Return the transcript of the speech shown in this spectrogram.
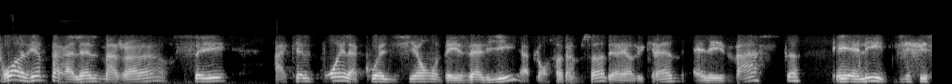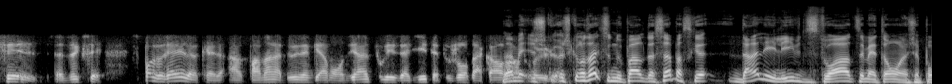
Troisième parallèle majeur, c'est à quel point la coalition des alliés, appelons ça comme ça, derrière l'Ukraine, elle est vaste et elle est difficile. C'est-à-dire que c'est pas vrai que pendant la Deuxième Guerre mondiale, tous les alliés étaient toujours d'accord. Non, mais je, suis content que tu nous parles de ça parce que dans les livres d'histoire, tu sais, mettons, je sais pas,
